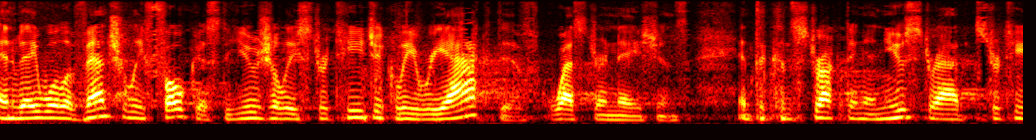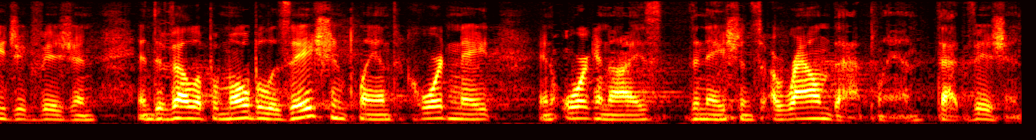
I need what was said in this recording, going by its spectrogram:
and they will eventually focus the usually strategically reactive Western nations into constructing a new strat strategic vision and develop a mobilization plan to coordinate and organize the nations around that plan, that vision,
